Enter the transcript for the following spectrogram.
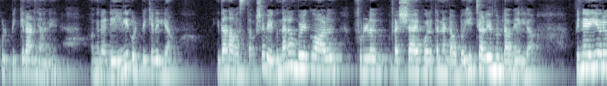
കുളിപ്പിക്കലാണ് ഞാൻ അങ്ങനെ ഡെയിലി കുളിപ്പിക്കലില്ല. ഇതാണ് അവസ്ഥ. പക്ഷെ വൈകുന്നേരം ആകുമ്പോഴേക്കും ആൾ ഫുള്ള് ഫ്രഷ് ആയ പോലെ തന്നെ ഉണ്ടാവും കേട്ടോ ഈ ചളിയൊന്നും ഉണ്ടാവേയില്ല. പിന്നെ ഈ ഒരു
